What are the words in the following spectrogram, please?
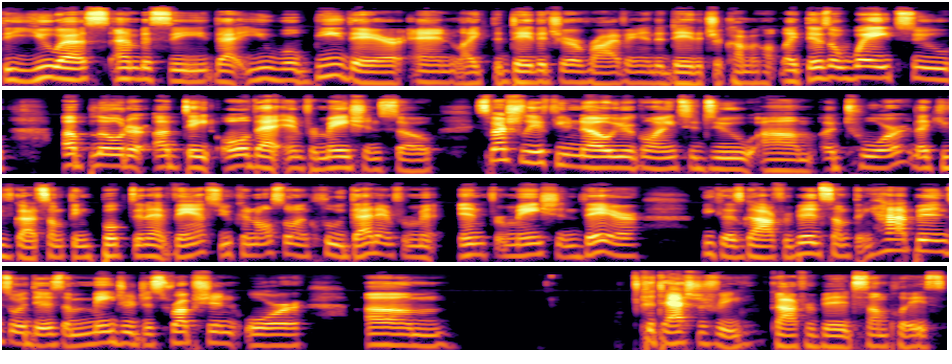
the US embassy that you will be there and like the day that you're arriving and the day that you're coming home. Like there's a way to upload or update all that information. So, especially if you know you're going to do um, a tour, like you've got something booked in advance, you can also include that inform- information there because God forbid something happens or there's a major disruption or um, catastrophe, God forbid, someplace,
